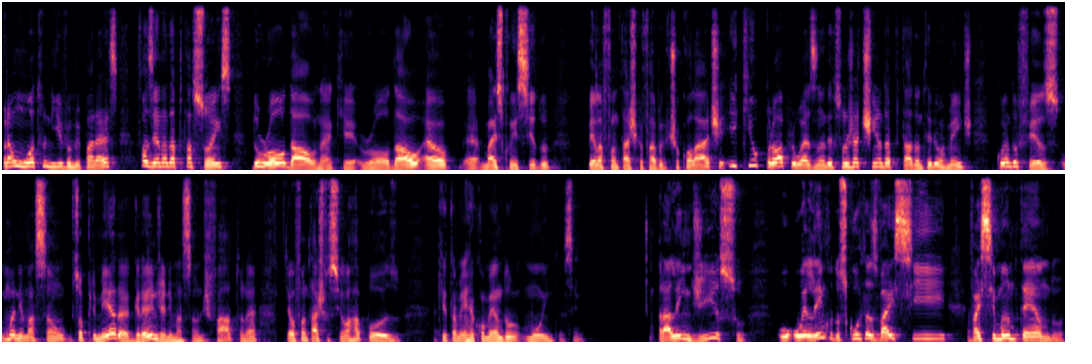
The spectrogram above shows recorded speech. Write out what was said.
para um outro nível, me parece, fazendo adaptações do Roald Dahl, né? Que Roald Dahl é, o, é mais conhecido pela Fantástica Fábrica de Chocolate e que o próprio Wes Anderson já tinha adaptado anteriormente quando fez uma animação, sua primeira grande animação de fato, né, que é o Fantástico Senhor Raposo, que também recomendo muito, assim. Para além disso, o, o, elenco dos curtas vai se vai se mantendo,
